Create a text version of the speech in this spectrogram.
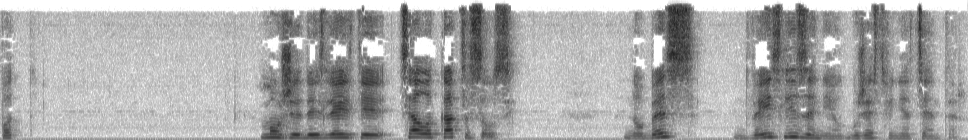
път? Може да излезете цяла каца сълзи, но без две излизания от Божествения център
